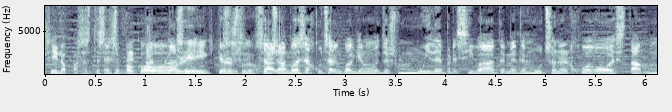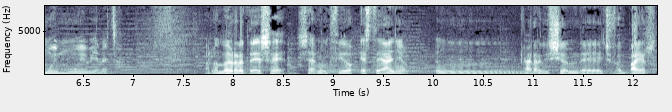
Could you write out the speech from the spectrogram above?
Sí, nos pasaste hace poco sí. Link, yo lo Sí, estuve O sea, la puedes escuchar en cualquier momento, es muy depresiva, te mete mucho en el juego, está muy, muy bien hecha. Hablando de RTS, se anunció este año un- una revisión de Age of Empires.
